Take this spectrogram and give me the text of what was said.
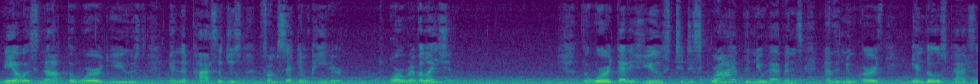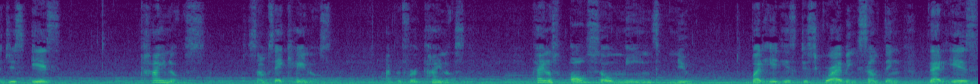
Neo is not the word used in the passages from 2 Peter or Revelation. The word that is used to describe the new heavens and the new earth in those passages is kainos. Some say kainos. I prefer kainos. Kainos also means new, but it is describing something that is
